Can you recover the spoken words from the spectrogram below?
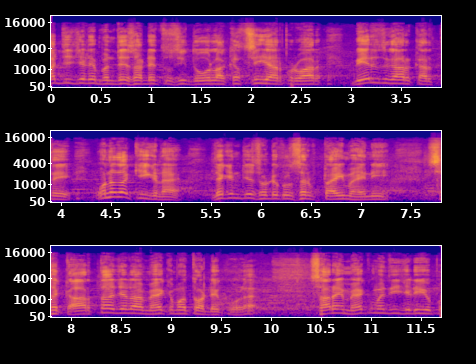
ਅੱਜ ਜਿਹੜੇ ਬੰਦੇ ਸਾਡੇ, ਤੁਸੀਂ 2 ਲੱਖ 80 ਹਜ਼ਾਰ ਪਰਿਵਾਰ ਬੇਰੁਜ਼ਗਾਰ ਕਰਤੇ, ਉਹਨਾਂ ਦਾ ਕੀ ਗਣਾ ਹੈ? ਲੇਕਿਨ ਜੇ ਤੁਹਾਡੇ ਕੋਲ ਸਿਰਫ ਟਾਈਮ ਹੈ ਨਹੀਂ ਸਰਕਾਰਤਾ ਜਿਹੜਾ ਮਹਿਕਮਾ ਤੁਹਾਡੇ ਕੋਲ ਹੈ, ਸਾਰੇ ਮਹਿਕਮੇ ਦੀ ਜਿਹੜੀ ਉਪ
